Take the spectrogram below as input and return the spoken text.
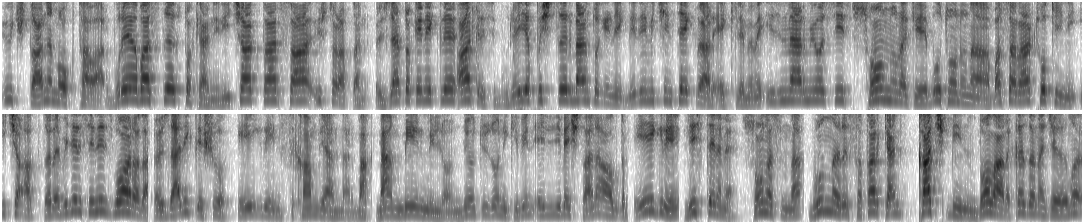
3 tane nokta var. Buraya bastık. Tokenleri içe aktar. Sağ üst taraftan özel token ekle. Adresi buraya yapıştır. Ben tokeni eklediğim için tekrar eklememe izin vermiyor siz. Sonraki butonuna basarak tokeni içe aktarabilirsiniz. Bu arada özellikle şu E-Grain scam diyenler bak ben 1 milyon 412 bin 55 tane aldım. E-Grain listeleme sonrasında bunları satarken kaç bin dolar kazanacağımı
